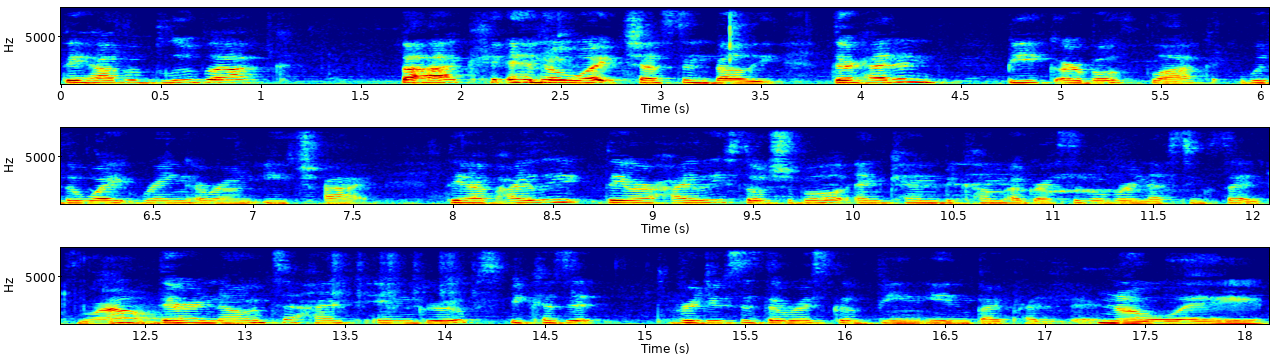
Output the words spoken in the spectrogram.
They have a blue black back and a white chest and belly. Their head and beak are both black with a white ring around each eye. They have highly they are highly sociable and can become aggressive over nesting sites. Wow. They are known to hunt in groups because it reduces the risk of being eaten by predators. No way.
